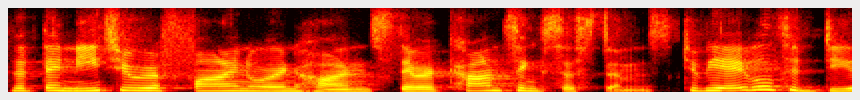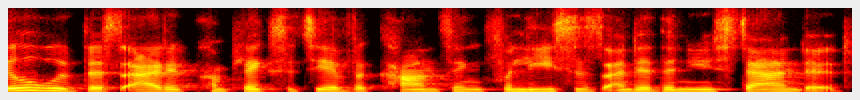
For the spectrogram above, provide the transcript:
that they need to refine or enhance their accounting systems to be able to deal with this added complexity of accounting for leases under the new standard.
